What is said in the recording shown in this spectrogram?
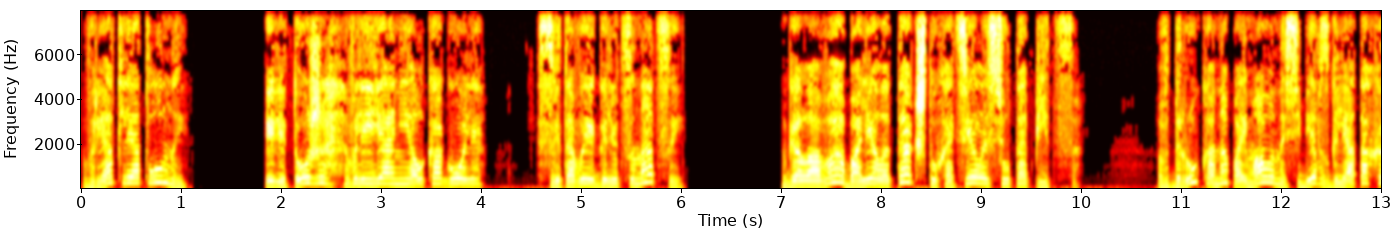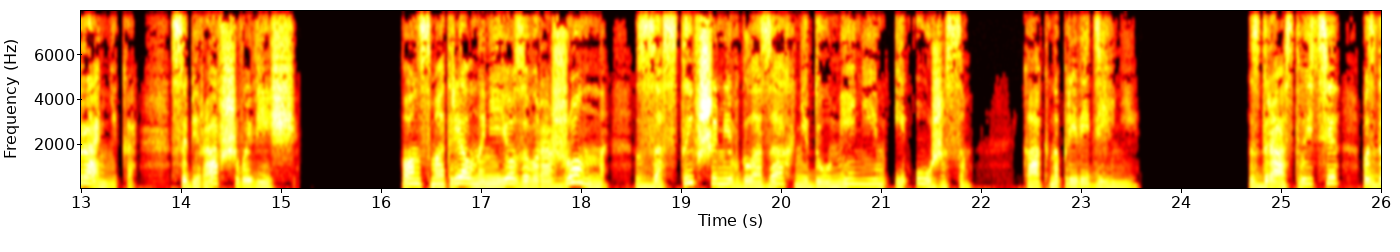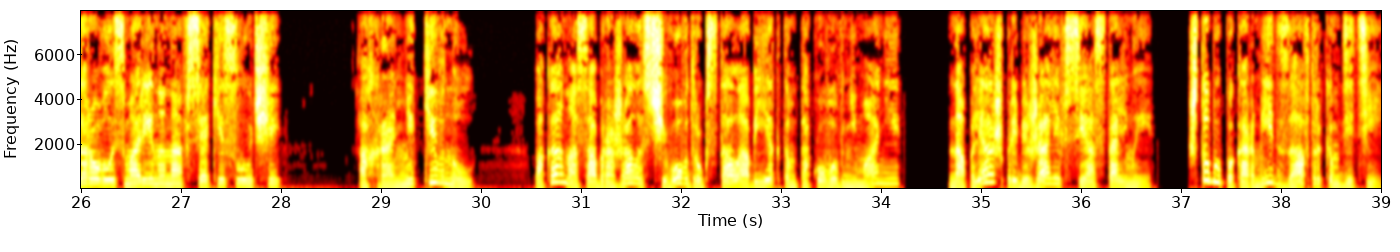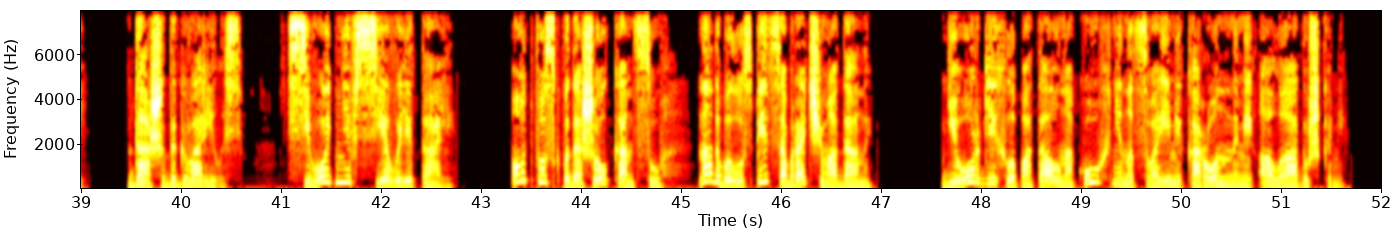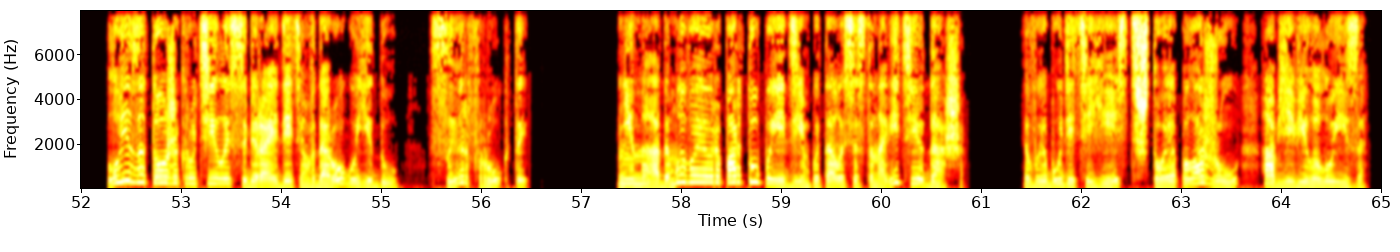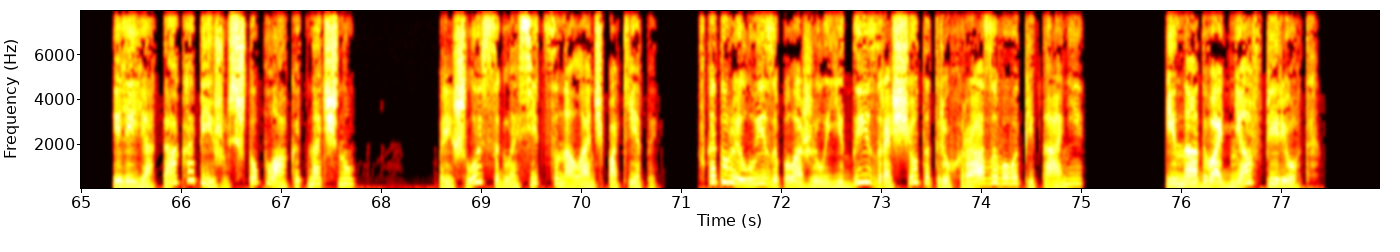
Вряд ли от луны. Или тоже влияние алкоголя? Световые галлюцинации? Голова болела так, что хотелось утопиться. Вдруг она поймала на себе взгляд охранника, собиравшего вещи. Он смотрел на нее завороженно, с застывшими в глазах недоумением и ужасом, как на привидении. «Здравствуйте», — поздоровалась Марина на всякий случай. Охранник кивнул. Пока она соображала, с чего вдруг стала объектом такого внимания, на пляж прибежали все остальные, чтобы покормить завтраком детей. Даша договорилась. Сегодня все вылетали. Отпуск подошел к концу. Надо было успеть собрать чемоданы. Георгий хлопотал на кухне над своими коронными оладушками. Луиза тоже крутилась, собирая детям в дорогу еду, сыр, фрукты. «Не надо, мы в аэропорту поедим», — пыталась остановить ее Даша. «Вы будете есть, что я положу», — объявила Луиза. «Или я так обижусь, что плакать начну». Пришлось согласиться на ланч-пакеты, в которые Луиза положила еды из расчета трехразового питания и на два дня вперед.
